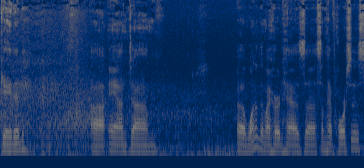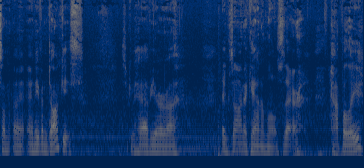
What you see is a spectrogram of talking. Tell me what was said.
gated, uh, and um, uh, one of them I heard has uh, some have horses, some uh, and even donkeys. So you could have your uh, exotic animals there, happily,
